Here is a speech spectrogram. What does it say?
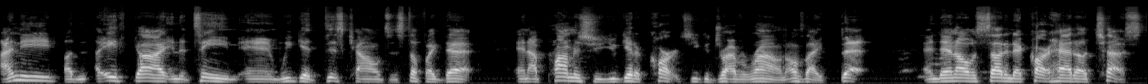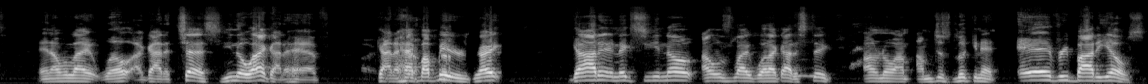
I need an eighth guy in the team and we get discounts and stuff like that. and I promise you, you get a cart so you could drive around. I was like, bet. And then all of a sudden, that cart had a chest, and I was like, well, I got a chest. You know what I gotta have? Gotta have my beers, right? Got it. And next thing you know, I was like, well, I got a stick. I don't know. I'm, I'm just looking at everybody else.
